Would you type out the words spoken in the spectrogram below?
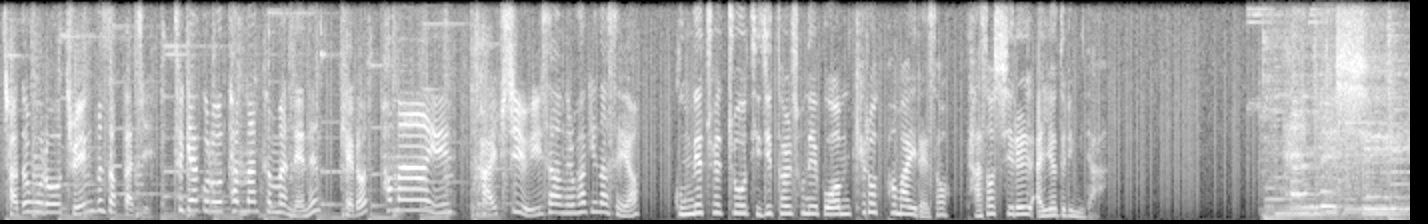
자동으로 주행 분석까지 특약으로 탄 만큼만 내는 캐롯 퍼마일 가입 시 유의사항을 확인하세요. 국내 최초 디지털 손해보험 캐롯 퍼마일에서 5시를 알려드립니다. MBC,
